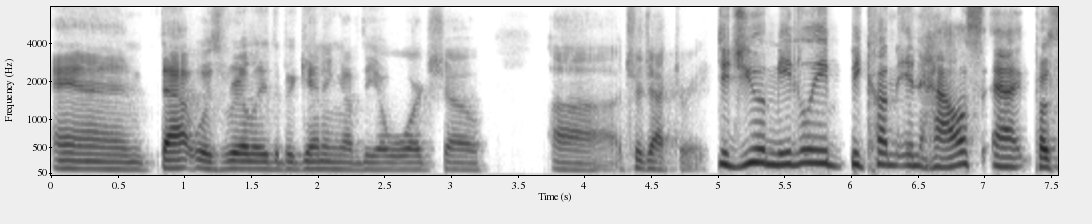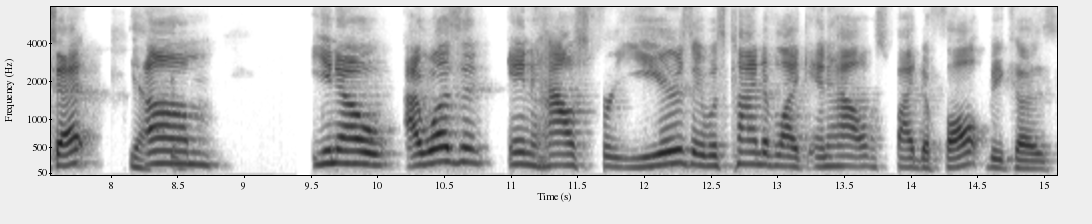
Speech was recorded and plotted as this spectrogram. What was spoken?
And that was really the beginning of the award show uh trajectory. Did you immediately become in house at? Cossette? Yeah. Um, you know, I wasn't in house for years. It was kind of like in house by default because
